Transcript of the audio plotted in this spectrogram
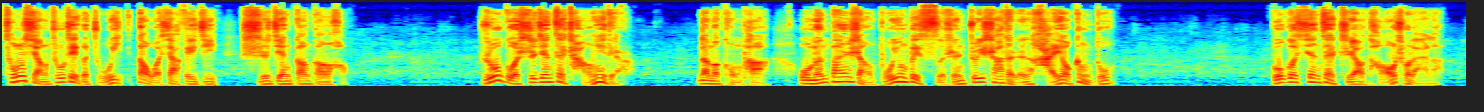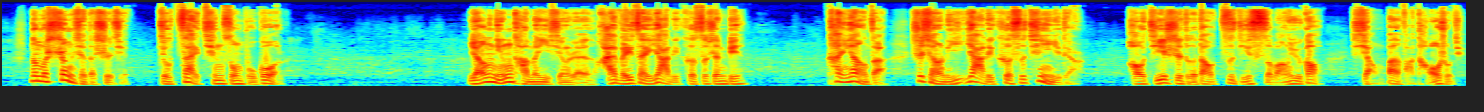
从想出这个主意到我下飞机，时间刚刚好。如果时间再长一点那么恐怕我们班上不用被死神追杀的人还要更多。不过现在只要逃出来了，那么剩下的事情就再轻松不过了。杨宁他们一行人还围在亚历克斯身边，看样子是想离亚历克斯近一点，好及时得到自己死亡预告，想办法逃出去。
